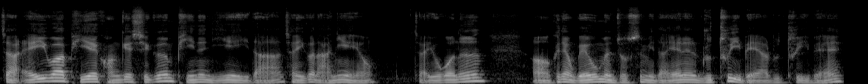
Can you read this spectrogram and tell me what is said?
자, A와 B의 관계식은 B는 2A다. 자, 이건 아니에요. 자, 요거는 어, 그냥 외우면 좋습니다. 얘는 루트 2배야, 루트 2배.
